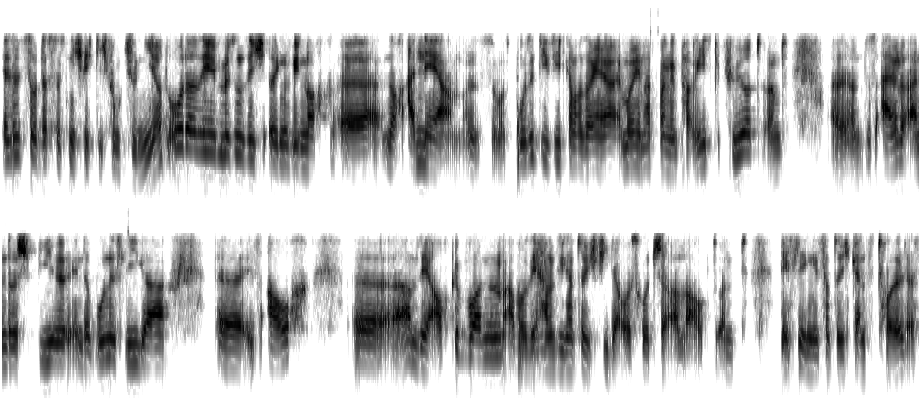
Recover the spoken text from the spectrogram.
ist es so, dass es nicht richtig funktioniert oder sie müssen sich irgendwie noch äh, noch annähern. Also wenn man es positiv sieht, kann man sagen, ja, immerhin hat man in Paris geführt und äh, das eine oder andere Spiel in der Bundesliga äh, ist auch äh, haben sie auch gewonnen, aber sie haben sich natürlich viele Ausrutscher erlaubt und deswegen ist natürlich ganz toll, dass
